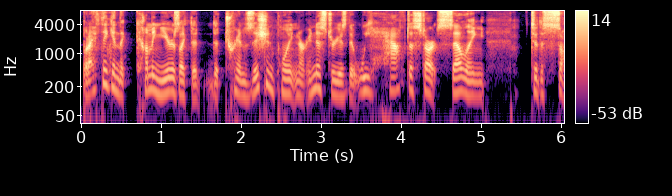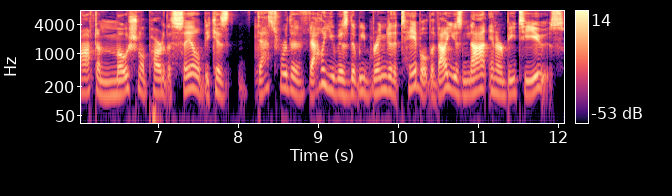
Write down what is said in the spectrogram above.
But I think in the coming years, like the, the transition point in our industry is that we have to start selling to the soft emotional part of the sale because that's where the value is that we bring to the table. The value is not in our BTUs.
